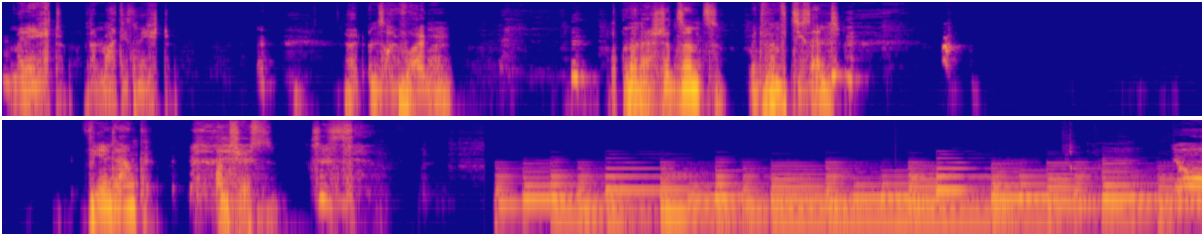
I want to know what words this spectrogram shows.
wenn nicht, dann macht ihr es nicht. Hört unsere Folgen. Und unterstützt uns mit 50 Cent. Vielen Dank und tschüss. Tschüss. Ja,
